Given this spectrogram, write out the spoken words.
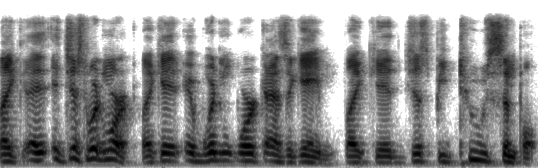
Like it, it just wouldn't work. Like it, it wouldn't work as a game. Like it'd just be too simple.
